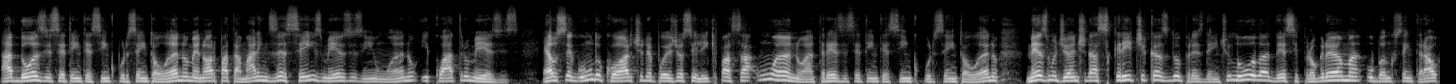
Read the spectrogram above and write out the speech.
a 12,75% ao ano, menor patamar em 16 meses, em um ano e quatro meses. É o segundo corte depois de a Selic passar um ano a 13,75% ao ano, mesmo diante das críticas do presidente Lula desse programa. O Banco Central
